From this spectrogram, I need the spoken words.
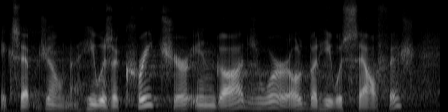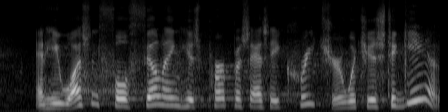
except Jonah. He was a creature in God's world, but he was selfish, and he wasn't fulfilling his purpose as a creature, which is to give.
